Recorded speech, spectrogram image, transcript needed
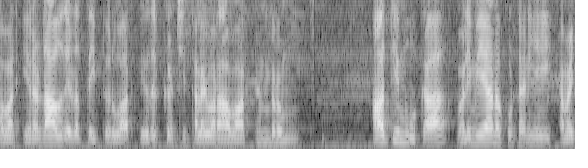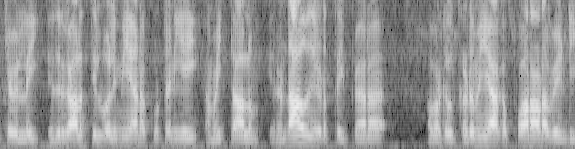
அவர் இரண்டாவது இடத்தை பெறுவார் எதிர்க்கட்சி தலைவராவார் என்றும். அதிமுக வலிமையான கூட்டணியை அமைக்கவில்லை. எதிர்காலத்தில் வலிமையான கூட்டணியை அமைத்தாலும் இரண்டாவது இடத்தை பெற அவர்கள் கடுமையாக போராட வேண்டி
